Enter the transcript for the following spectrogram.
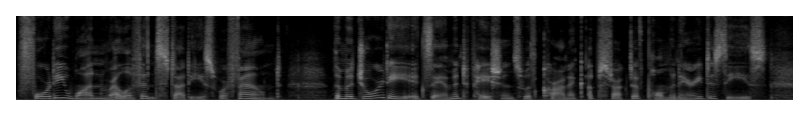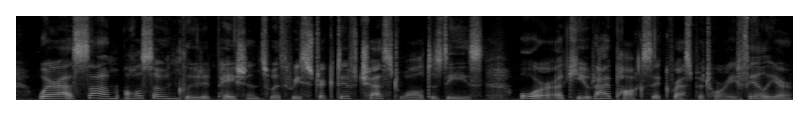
41 relevant studies were found. The majority examined patients with chronic obstructive pulmonary disease, whereas some also included patients with restrictive chest wall disease or acute hypoxic respiratory failure.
